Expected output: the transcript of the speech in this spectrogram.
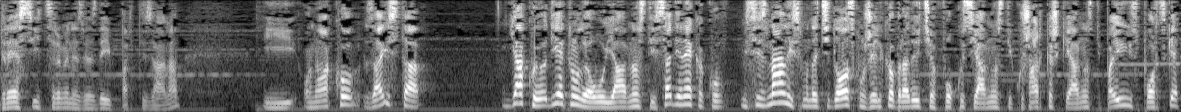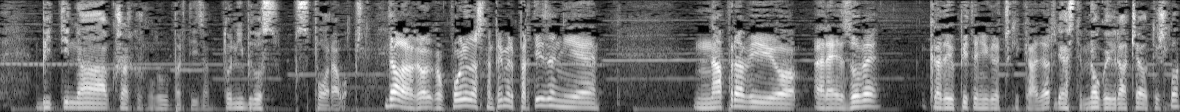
dres i Crvene zvezde i Partizana. I onako zaista jako je odjeknulo ovo u javnosti sad je nekako, mislim znali smo da će dolaskom Željka Obradovića fokus javnosti košarkaške javnosti pa i sportske biti na košarkaškom klubu Partizan. To nije bilo spora uopšte. Da, da, kako pogledaš, na primjer, Partizan je napravio rezove kada je u pitanju igrački kadar. jeste, mnogo igrača je otišlo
